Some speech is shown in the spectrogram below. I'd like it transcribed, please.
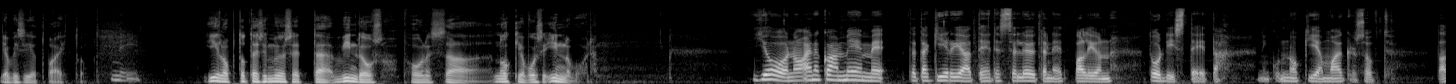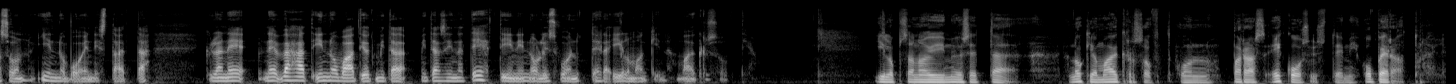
Ja visiot vaihtua. Niin. Ilop totesi myös, että Windows Phoneissa Nokia voisi innovoida. Joo, no ainakaan me emme tätä kirjaa tehdessä löytäneet paljon todisteita niin kuin Nokia Microsoft-tason innovoinnista, että kyllä ne, ne vähät innovaatiot, mitä, mitä siinä tehtiin, niin olisi voinut tehdä ilmankin Microsoftia. Ilop sanoi myös, että Nokia Microsoft on paras ekosysteemi operaattoreille.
